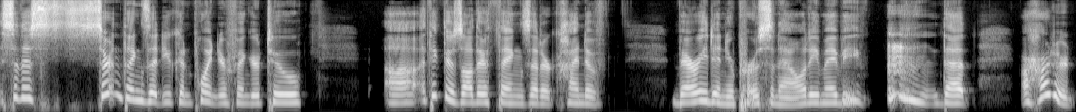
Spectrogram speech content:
so there's certain things that you can point your finger to. Uh, I think there's other things that are kind of buried in your personality, maybe that are harder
